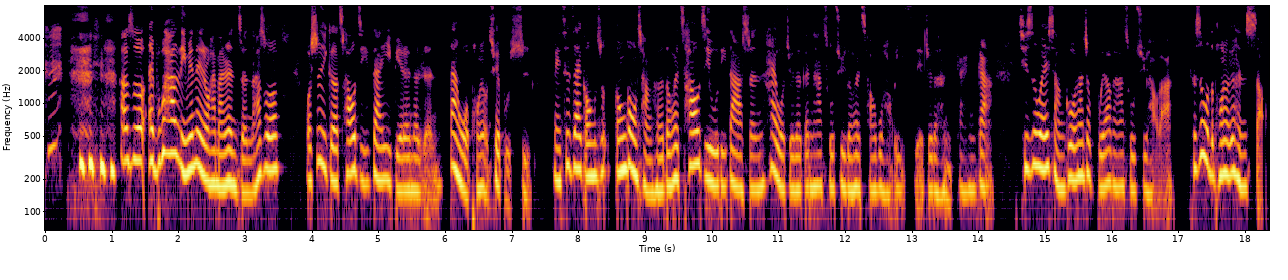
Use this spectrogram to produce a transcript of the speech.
他说，哎、不过他里面内容还蛮认真的。他说，我是一个超级在意别人的人，但我朋友却不是。每次在公众公共场合都会超级无敌大声，害我觉得跟他出去都会超不好意思，也觉得很尴尬。其实我也想过，那就不要跟他出去好啦。可是我的朋友又很少，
